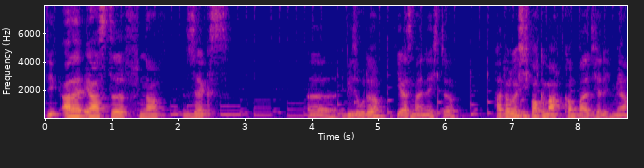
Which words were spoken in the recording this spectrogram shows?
die allererste FNAF 6 äh, Episode. Die ersten beiden Nächte. Hat mir richtig Bock gemacht, kommt bald sicherlich mehr.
